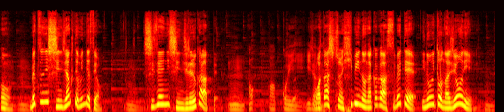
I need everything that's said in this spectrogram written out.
うん、うん。別に信じなくてもいいんですよ。うん、自然に信じれるからって。うん、おかっこいいいいじゃない私たちの日々の中が全て祈りと同じようにうん。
